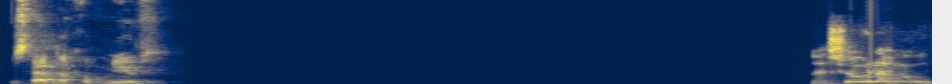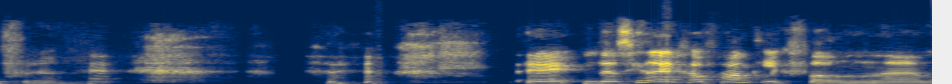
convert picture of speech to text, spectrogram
Je staat nog op mute. Nou, zo lang oefenen. Hè? nee, dat is heel erg afhankelijk van, uh,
